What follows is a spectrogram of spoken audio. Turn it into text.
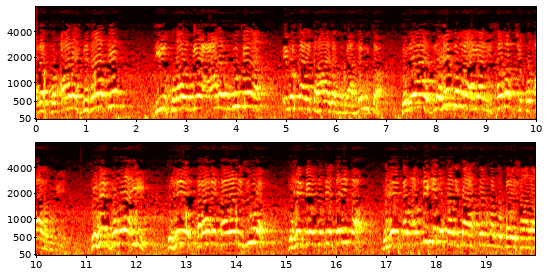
اگر قرآن اس بزار سے دیر خدا کے عالم بوتے نا ایک ساری کہا ہے گمراہ نے بوتا دنیا رہے گمراہی یعنی سبب سے قرآن ہوگی دوہے گمراہی دوہے خرابے خارانی ضرورت دوہے بے عزت طریقہ دوہے بد امنی کے مطابق آستے عمر کو پریشانہ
